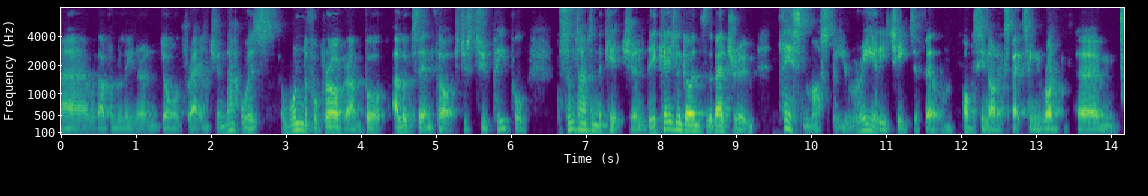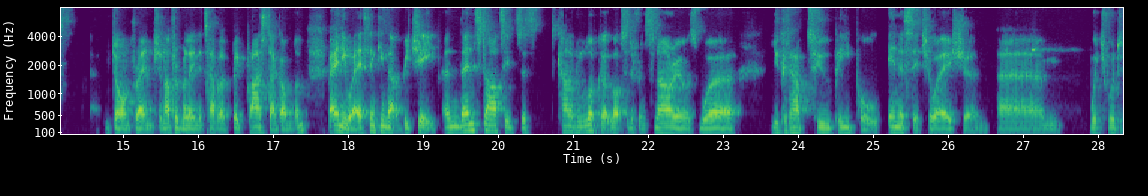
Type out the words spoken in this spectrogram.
uh, with Alfred Molina and Dawn French, and that was a wonderful program. But I looked at it and thought, it's just two people. Sometimes in the kitchen, they occasionally go into the bedroom. This must be really cheap to film. Obviously, not expecting Rod, um, Dawn French and Alfred Molina to have a big price tag on them. But anyway, thinking that would be cheap, and then started to kind of look at lots of different scenarios where you could have two people in a situation um, which would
